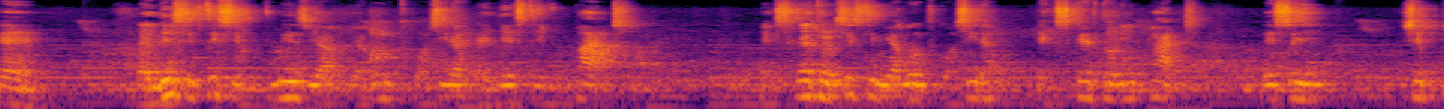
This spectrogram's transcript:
a digestive system, means you are, you are going to consider digestive part. Excretory system, you are going to consider excretory part. Let's say shaped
